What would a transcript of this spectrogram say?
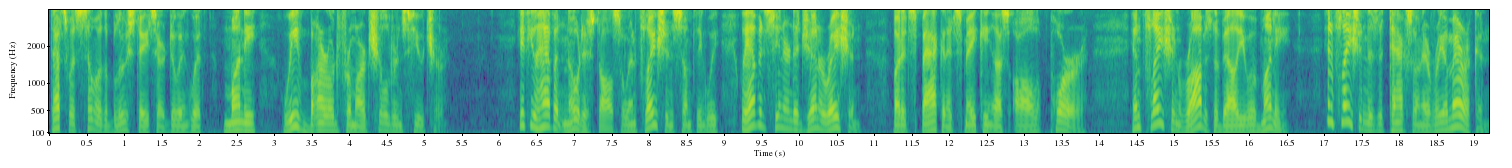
That's what some of the blue states are doing with money we've borrowed from our children's future. If you haven't noticed also, inflation's something we, we haven't seen in a generation, but it's back and it's making us all poorer. Inflation robs the value of money. Inflation is a tax on every American.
